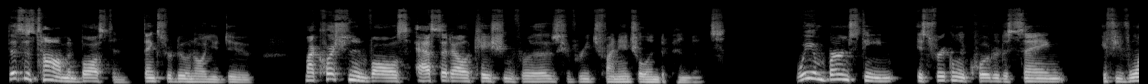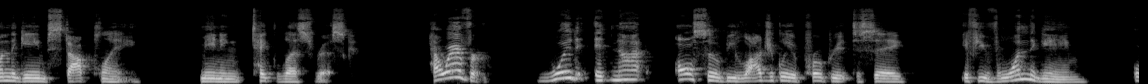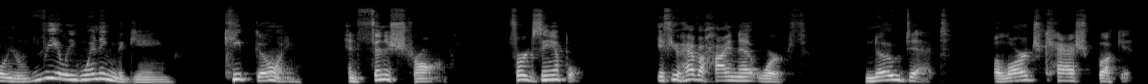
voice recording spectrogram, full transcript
This is Tom in Boston. Thanks for doing all you do. My question involves asset allocation for those who've reached financial independence. William Bernstein is frequently quoted as saying, if you've won the game, stop playing, meaning take less risk. However, would it not also be logically appropriate to say, if you've won the game or you're really winning the game, keep going and finish strong? For example, if you have a high net worth, no debt, a large cash bucket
